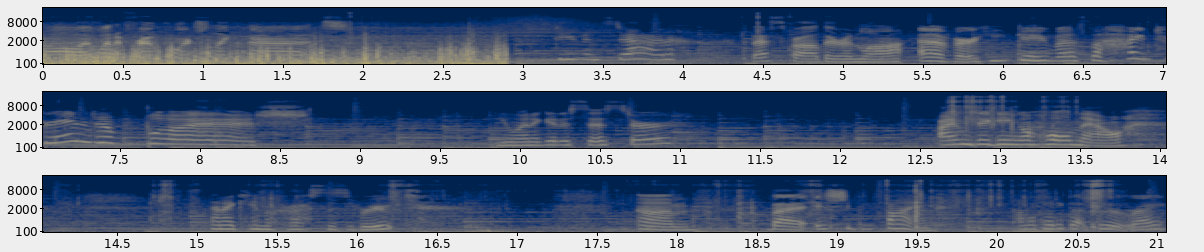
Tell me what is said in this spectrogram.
Oh, I want a front porch like that. Steven's dad, best father-in-law ever, he gave us a hydrangea bush. You want to get a sister? I'm digging a hole now. And I came across this root. Um, but it should be fine. I'm okay to cut through it, right?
